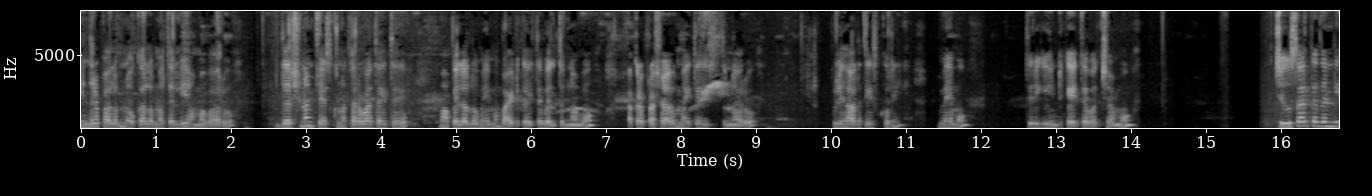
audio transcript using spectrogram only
ఇంద్రపాలెం నూకలమ్మ తల్లి అమ్మవారు. దర్శనం చేసుకున్న తర్వాత అయితే మా పిల్లలు మేము బయటకు అయితే వెళ్తున్నాము. అక్కడ ప్రసాదం అయితే ఇస్తున్నారు. పులిహార తీసుకొని మేము తిరిగి ఇంటికి అయితే వచ్చాము. చూసారు కదండి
